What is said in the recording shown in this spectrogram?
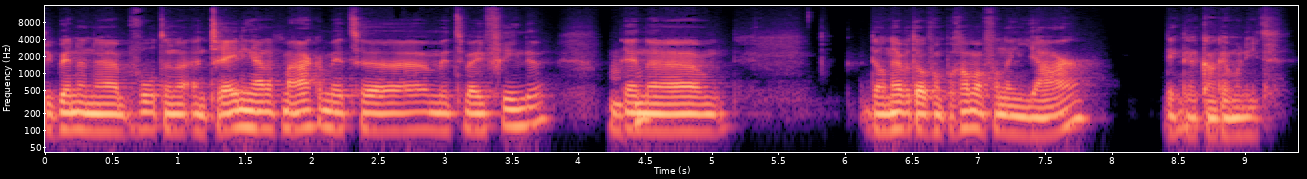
Dus ik ben een, eh, bijvoorbeeld een, een training aan het maken met, eh, met twee vrienden. Mhm. En ehm, dan hebben we het over een programma van een jaar. Ik denk, dat kan ik helemaal niet.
